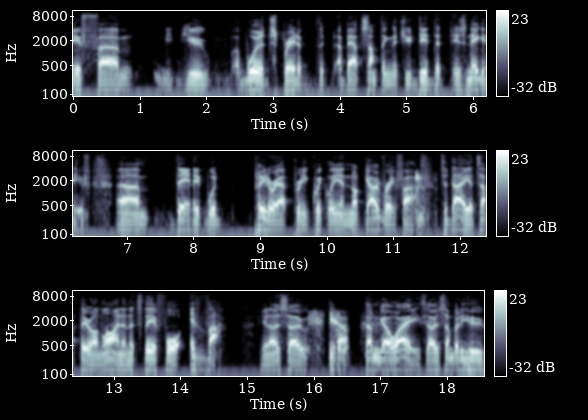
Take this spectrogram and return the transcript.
if um, you a word spread about something that you did that is negative, um, then it would peter out pretty quickly and not go very far. Today, it's up there online and it's there forever. You know, so Yeah. it doesn't go away. So somebody who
